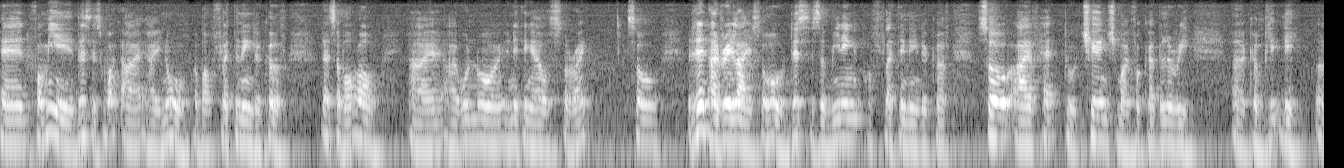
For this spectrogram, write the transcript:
And for me this is what I, I know about flattening the curve. That's about all. I, I won't know anything else all right? So then I realized oh this is the meaning of flattening the curve. So I've had to change my vocabulary uh, completely uh,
